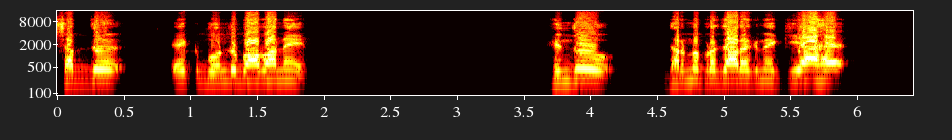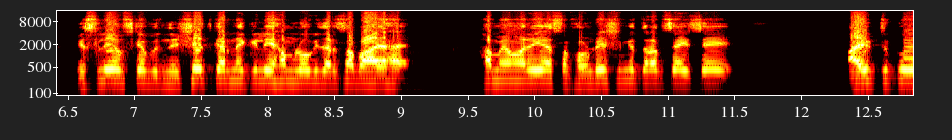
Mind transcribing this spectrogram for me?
शब्द एक बोंडू बाबा ने हिंदू धर्म प्रचारक ने किया है। इसलिए उसके निषेध करने के लिए हम लोग इधर सब आया है। हम हमारे इस फाउंडेशन की तरफ़ से इसे आयुक्त को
